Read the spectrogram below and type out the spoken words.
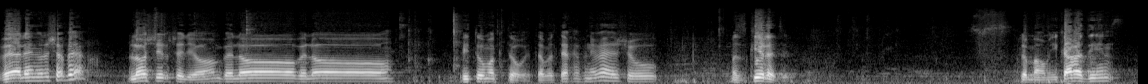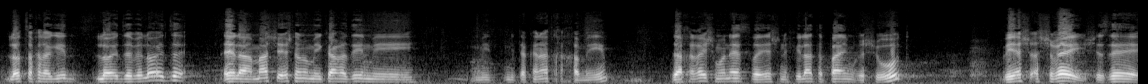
ועלינו לשבח. לא שיר של יום ולא, ולא פיתום הקטורת, אבל תכף נראה שהוא מזכיר את זה. כלומר, מעיקר הדין לא צריך להגיד לא את זה ולא את זה, אלא מה שיש לנו מעיקר הדין מתקנת חכמים, זה אחרי 18 יש נפילת אפיים רשות, ויש אשרי, שזה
